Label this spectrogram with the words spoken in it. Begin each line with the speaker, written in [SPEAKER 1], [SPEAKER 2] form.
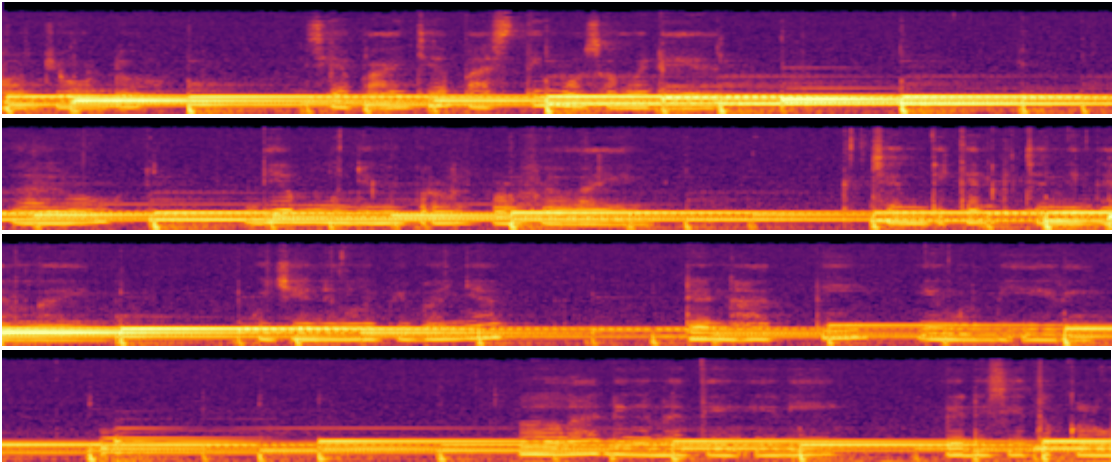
[SPEAKER 1] Soal jodoh. Siapa aja pasti mau sama dia. Lalu, dia mengunjungi profil-profil lain, kecantikan-kecantikan lain, pujian yang lebih banyak, dan hati yang lebih iri. Lelah dengan hati yang iri, gadis itu keluar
